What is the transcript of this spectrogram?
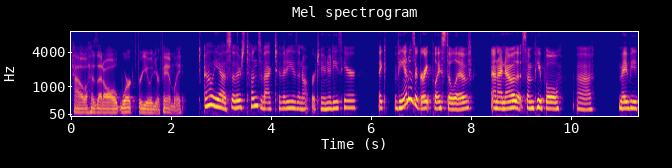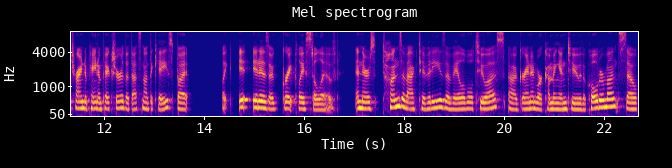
how has that all worked for you and your family? Oh yeah, so there's tons of activities and opportunities here. Like Vienna's a great place to live, and I know that some people uh, maybe trying to paint a picture that that's not the case, but like it, it is a great place to live. And there's tons of activities available to us. Uh, granted, we're coming into the colder months, so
